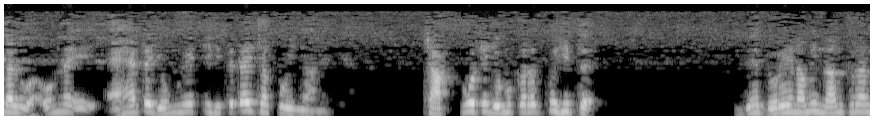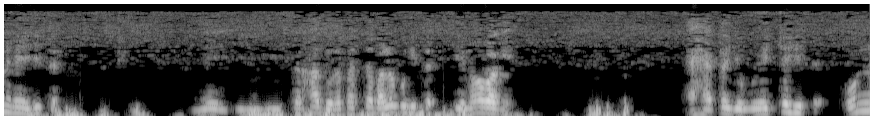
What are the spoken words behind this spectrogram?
බැලුවා. ඔන්න ඒ ඇහැට යොමු වෙච්ච හිතටයි චක්කු විඥානය. චක්කුවට යොමු කරපු හිත. මේ දොරේ නමින් නම් කරන්නේ මේ හිත. මේ ඉස්සරහා දොරපැත්ත බලපු හිත කියනවා වගේ. ඇහැට යොමු වෙච්ච හිත. ඔන්න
